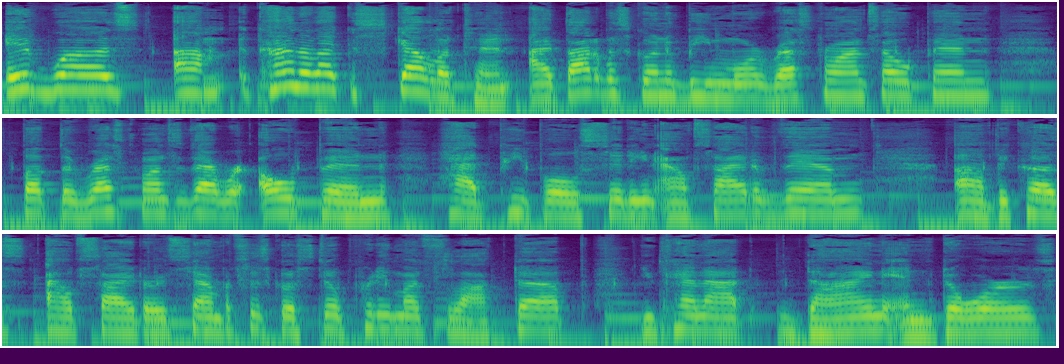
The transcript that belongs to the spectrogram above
It was um, kind of like a skeleton. I thought it was going to be more restaurants open, but the restaurants that were open had people sitting outside of them uh, because outsiders, San Francisco is still pretty much locked up. You cannot dine indoors.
